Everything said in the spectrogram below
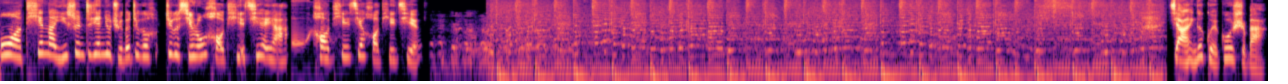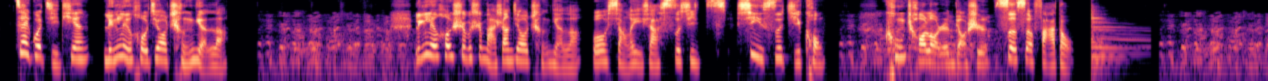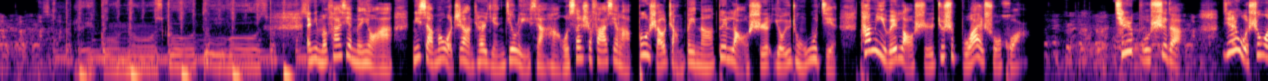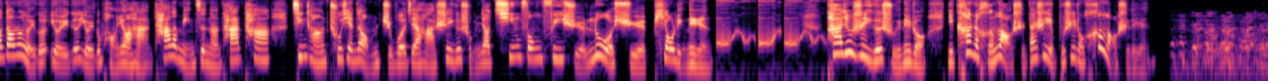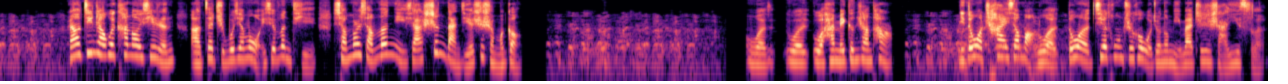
哇天哪，一瞬之间就觉得这个这个形容好贴切呀，好贴切，好贴切。讲一个鬼故事吧。再过几天，零零后就要成年了。零零后是不是马上就要成年了？我想了一下，细细细思极恐。空巢老人表示瑟瑟发抖。哎，你们发现没有啊？你小妹，我这两天研究了一下哈，我算是发现了不少长辈呢对老实有一种误解，他们以为老实就是不爱说话。其实不是的，其实我生活当中有一个有一个有一个朋友哈，他的名字呢，他他经常出现在我们直播间哈，是一个什么叫清风飞雪、落雪飘零的人。他就是一个属于那种你看着很老实，但是也不是一种很老实的人。然后经常会看到一些人啊，在直播间问我一些问题，小妹儿想问你一下，圣诞节是什么梗？我我我还没跟上趟，你等我插一下网络，等我接通之后，我就能明白这是啥意思了。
